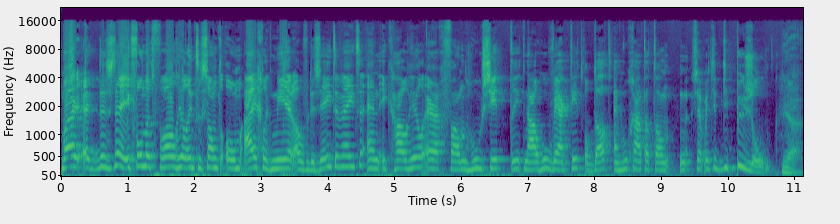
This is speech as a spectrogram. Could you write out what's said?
maar, dus nee, ik vond het vooral heel interessant om eigenlijk meer over de zee te weten. En ik hou heel erg van hoe zit dit nou, hoe werkt dit op dat en hoe gaat dat dan, zeg maar, die puzzel. Ja.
